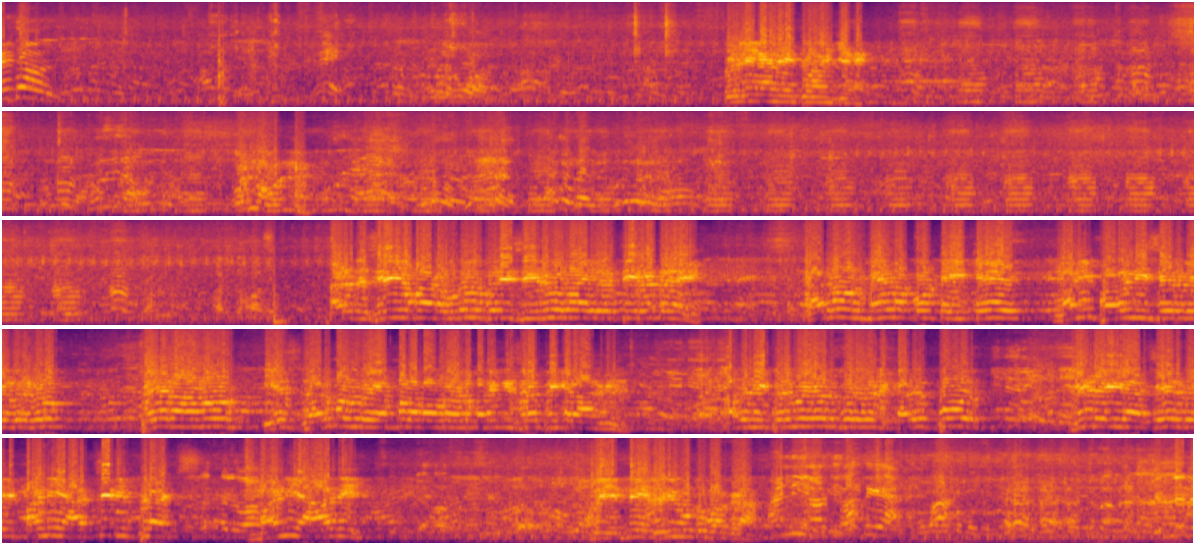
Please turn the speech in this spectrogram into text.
வெள்ளி நாணயத்தை வாங்கிக்கிறேன். ஒண்ணு ஒண்ணு அடுத்த சீரியமான முதல் பரிசு இருபதாயிரத்தி இரண்டரை கரூர் மேலக்கோட்டை கே மணி பழனி சேர்வை அவர்களும் பேரானூர் எஸ் தர்மதுரை அம்பலம் அவர்களும் வழங்கி சிறப்பிக்கிறார்கள். அதனை பெருமையோடு பெறுவது கருப்பூர் வீரையா சேர்வை மணி அச்சிடி பிளக்ஸ். மணி ஆதி. என்னைய வெறி கொண்டு என்ன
